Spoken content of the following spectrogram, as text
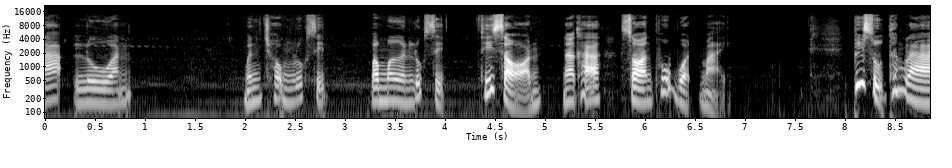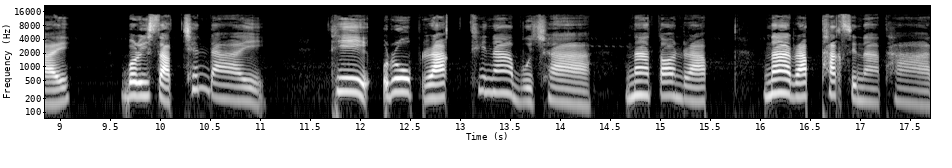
ระล้วน เหมือนชมลูกศิษย์ประเมินลูกศิษย์ที่สอนนะคะ สอนผู้บวชใหม่ พิสุทั้งหลาย บริษัทเช่นใด ที่รูปรักที่น่าบูชา น่าต้อนรับ น่ารับทักษิณาทาน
